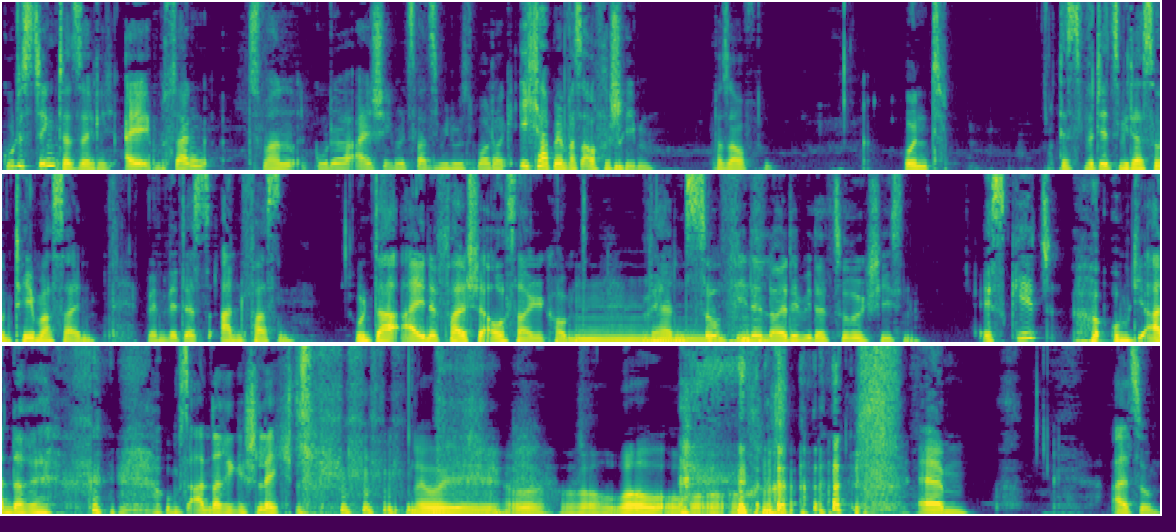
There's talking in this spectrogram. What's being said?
gutes Ding tatsächlich. Ey, ich muss sagen, es war ein guter Einstieg mit 20 Minuten Smalltalk. Ich habe mir was aufgeschrieben. Pass auf. Und das wird jetzt wieder so ein Thema sein. Wenn wir das anfassen und da eine falsche Aussage kommt, werden so Mm. viele Leute wieder zurückschießen. Es geht um die andere, ums andere Geschlecht. Oh. Oh, oh, oh, oh, oh, oh, oh. ähm, also,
